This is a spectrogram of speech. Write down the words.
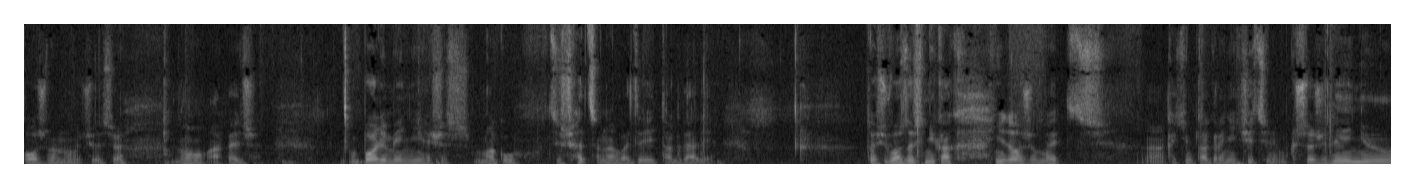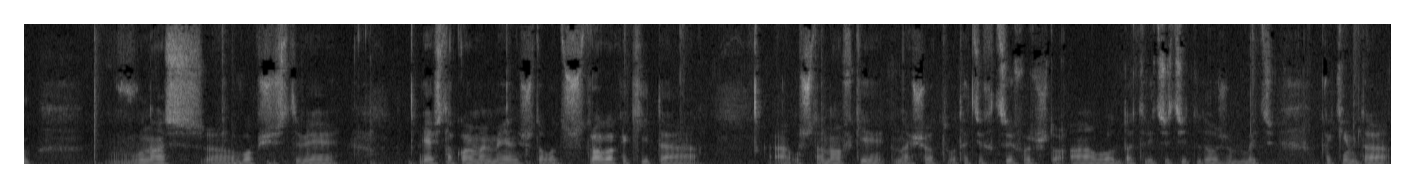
поздно научился, но, опять же, более-менее я сейчас могу держаться на воде и так далее. То есть возраст никак не должен быть э, каким-то ограничителем. К сожалению, у нас э, в обществе есть такой момент, что вот строго какие-то э, установки насчет вот этих цифр, что а вот до 30 ты должен быть каким-то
